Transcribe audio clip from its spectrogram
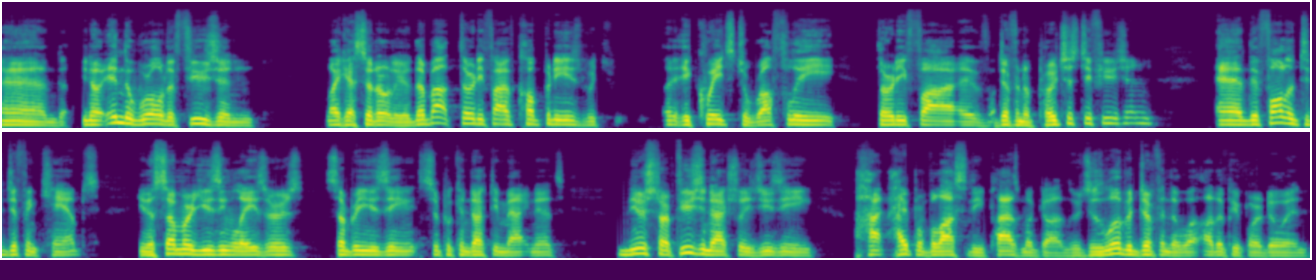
And, you know, in the world of fusion, like I said earlier, there are about 35 companies, which uh, equates to roughly 35 different approaches to fusion. And they fall into different camps. You know, some are using lasers, some are using superconducting magnets. Near Star Fusion actually is using hi- hypervelocity plasma guns, which is a little bit different than what other people are doing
